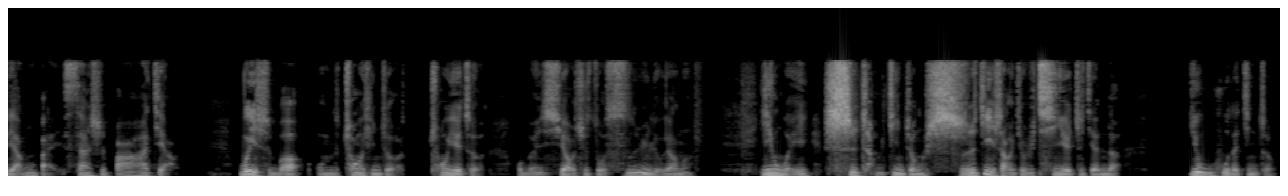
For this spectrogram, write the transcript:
两百三十八讲：为什么我们的创新者、创业者，我们需要去做私域流量呢？因为市场竞争实际上就是企业之间的用户的竞争。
